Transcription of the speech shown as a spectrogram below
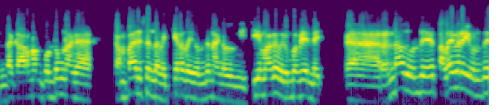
எந்த காரணம் கொண்டும் நாங்க கம்பாரிசன்ல வைக்கிறதை வந்து நாங்கள் நிச்சயமாக விரும்பவே இல்லை. ரெண்டாவது வந்து தலைவரை வந்து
